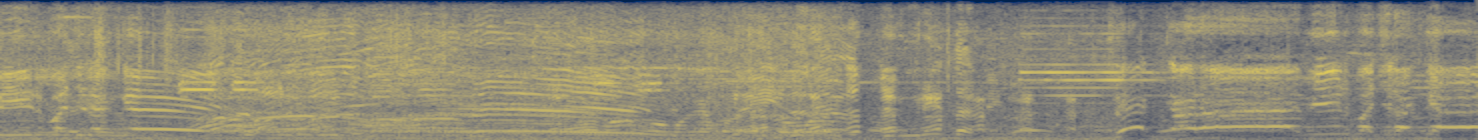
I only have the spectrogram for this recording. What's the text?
वीर बजरंगे वीर बजरंगे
